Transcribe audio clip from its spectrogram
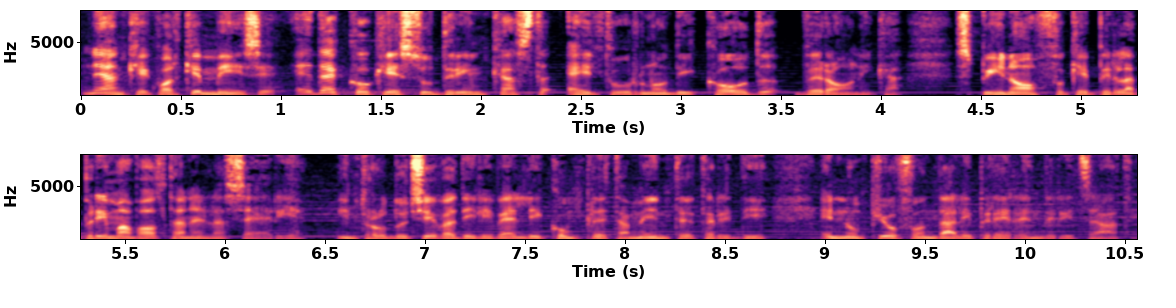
Neanche qualche mese ed ecco che su Dreamcast è il turno di Code Veronica, spin-off che per la prima volta nella serie introduceva dei livelli completamente 3D e non più fondali pre-renderizzati.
